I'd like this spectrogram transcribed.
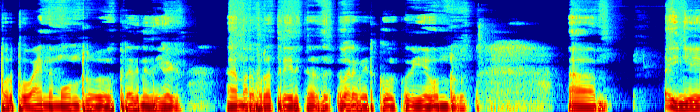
பொறுப்பு வாய்ந்த மூன்று பிரதிநிதிகள் மறுபுறத்தில் இருக்கிறது. வரவேற்கக்கூடிய ஒன்று. இங்கே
